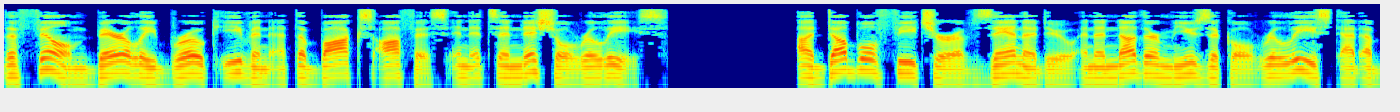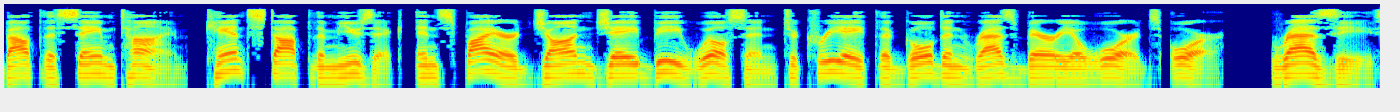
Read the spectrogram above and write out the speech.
The film barely broke even at the box office in its initial release. A double feature of Xanadu and another musical released at about the same time, Can't Stop the Music, inspired John J. B. Wilson to create the Golden Raspberry Awards or Razzies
